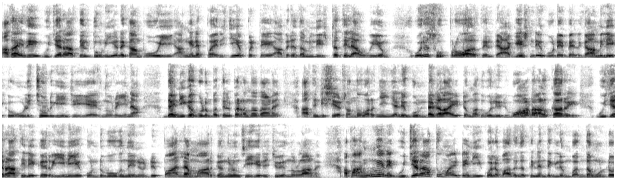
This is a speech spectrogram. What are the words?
അതായത് ഗുജറാത്തിൽ തുണിയെടുക്കാൻ പോയി അങ്ങനെ പരിചയപ്പെട്ട് അവർ തമ്മിൽ ഇഷ്ടത്തിലാവുകയും ഒരു സുപ്രഭാതത്തിൽ രാകേഷിന്റെ കൂടെ ബൽഗാമിലേക്ക് ഒളിച്ചോടുകയും ചെയ്യുകയായിരുന്നു റീന. ധനിക കുടുംബത്തിൽ പിറന്നതാണ്. അതിന് ശേഷം എന്ന് പറഞ്ഞു കഴിഞ്ഞാൽ ഗുണ്ടകളായിട്ടും അതുപോലെ ഒരുപാട് ആൾക്കാർ ഗുജറാത്തിലേക്ക് റീനയെ കൊണ്ടുപോകുന്നതിന് വേണ്ടി പല മാർഗങ്ങളും സ്വീകരിച്ചു എന്നുള്ളതാണ്. അപ്പം അങ്ങനെ ഗുജറാത്തുമായിട്ട് ഇനി ഈ കൊലപാതകത്തിന് എന്തെങ്കിലും ബന്ധമുണ്ടോ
